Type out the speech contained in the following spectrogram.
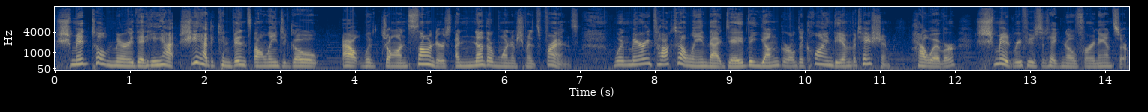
Schmid told Mary that he had she had to convince Alleen to go out with John Saunders, another one of Schmid's friends. When Mary talked to Alleen that day, the young girl declined the invitation. However, Schmid refused to take no for an answer.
